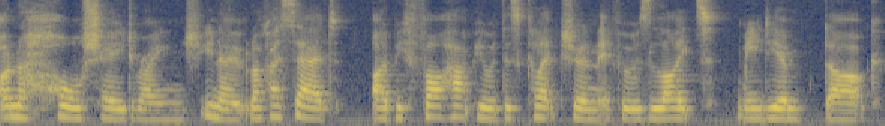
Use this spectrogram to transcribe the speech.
on a whole shade range. You know, like I said, I'd be far happier with this collection if it was light, medium, dark.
